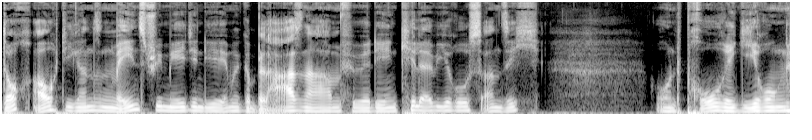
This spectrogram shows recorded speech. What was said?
doch auch die ganzen Mainstream-Medien, die immer geblasen haben für den Killer-Virus an sich und pro Regierung,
